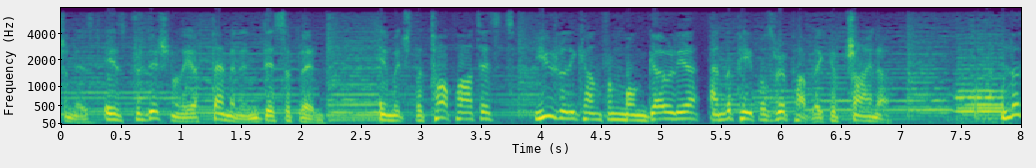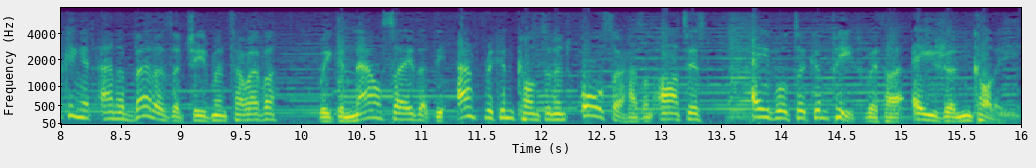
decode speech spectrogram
Contortionist is traditionally a feminine discipline, in which the top artists usually come from Mongolia and the People's Republic of China. Looking at Anabela's achievements, however, we can now say that the African continent also has an artist able to compete with her Asian colleagues.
